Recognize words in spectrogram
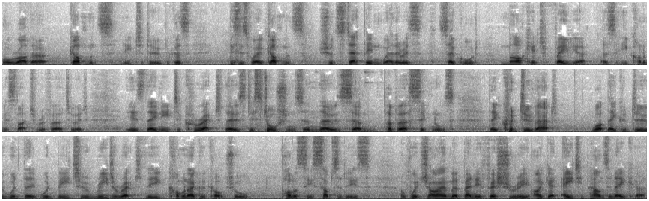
or rather, governments need to do, because this is where governments should step in where there is so called market failure, as economists like to refer to it, is they need to correct those distortions and those um, perverse signals. They could do that. What they could do would, they, would be to redirect the common agricultural policy subsidies, of which I am a beneficiary. I get £80 an acre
